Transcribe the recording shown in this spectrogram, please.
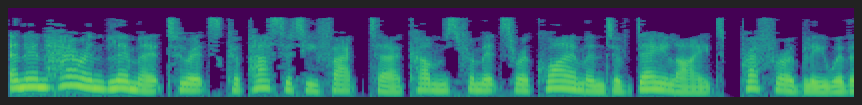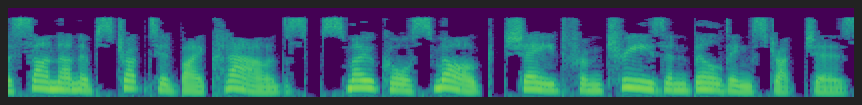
An inherent limit to its capacity factor comes from its requirement of daylight, preferably with a sun unobstructed by clouds, smoke or smog, shade from trees and building structures.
